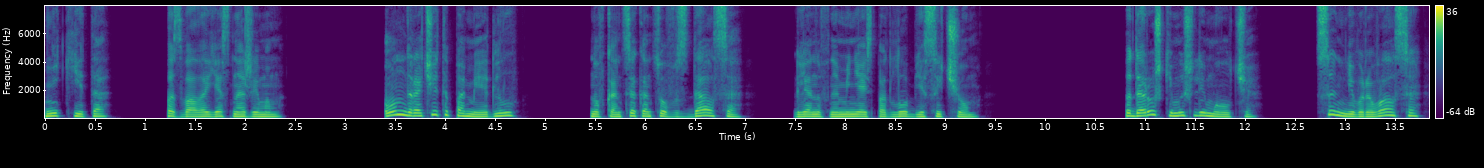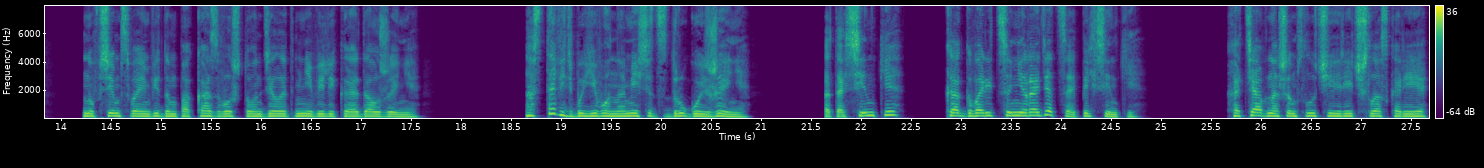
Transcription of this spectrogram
«Никита», — позвала я с нажимом. Он дрочито помедлил, но в конце концов сдался, глянув на меня из-под лобья сычом. По дорожке мы шли молча. Сын не вырывался, но всем своим видом показывал, что он делает мне великое одолжение. Оставить бы его на месяц другой Жене. От осинки, как говорится, не родятся апельсинки. Хотя в нашем случае речь шла скорее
